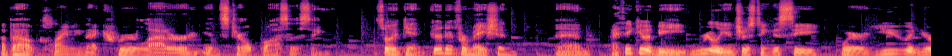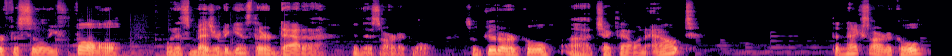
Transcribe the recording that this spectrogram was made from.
about climbing that career ladder in sterile processing. So, again, good information. And I think it would be really interesting to see where you and your facility fall when it's measured against their data in this article. So, good article. Uh, check that one out. The next article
